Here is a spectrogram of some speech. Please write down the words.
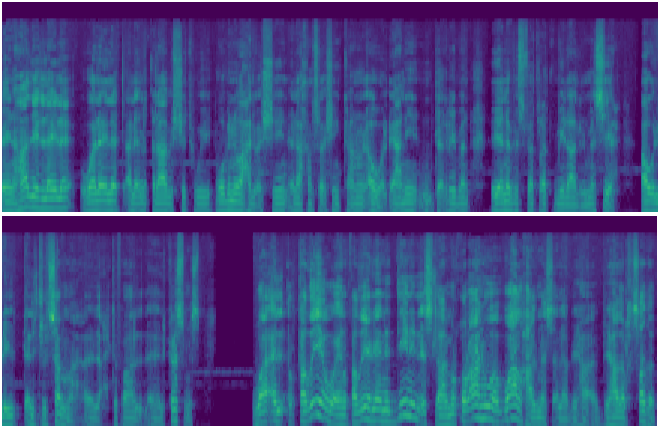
بين هذه الليلة وليلة الانقلاب الشتوي ومن 21 إلى 25 كانون الأول يعني تقريبا هي نفس فترة ميلاد المسيح. أو اللي تسمى الاحتفال الكريسماس والقضية وين القضية لأن الدين الإسلامي القرآن هو واضح المسألة بهذا الصدد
